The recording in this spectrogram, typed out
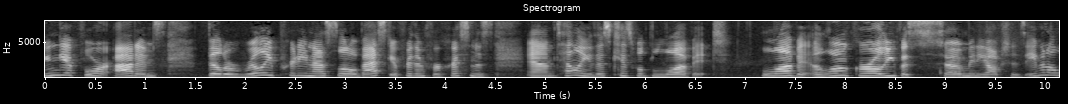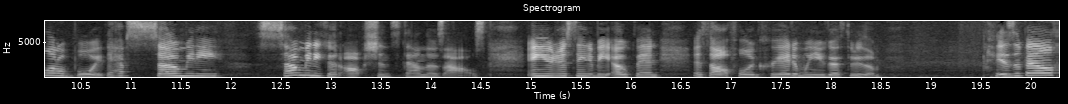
You can get four items build a really pretty nice little basket for them for Christmas. And I'm telling you, those kids would love it. Love it. A little girl, you have so many options. Even a little boy, they have so many, so many good options down those aisles. And you just need to be open and thoughtful and creative when you go through them. Isabel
